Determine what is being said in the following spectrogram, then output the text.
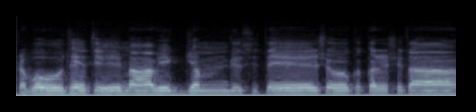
प्रबोधयति मा विज्ञं व्युसिते शोककर्षिता।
